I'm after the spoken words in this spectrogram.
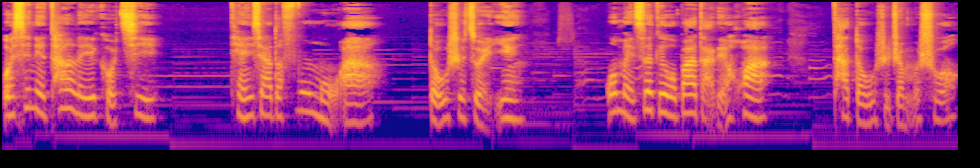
我心里叹了一口气，天下的父母啊，都是嘴硬。我每次给我爸打电话，他都是这么说。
